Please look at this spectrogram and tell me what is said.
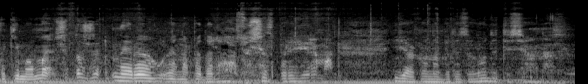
такий момент, що навіть не реагує на педаль газу. Зараз перевіримо, як вона буде заводитися у нас.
